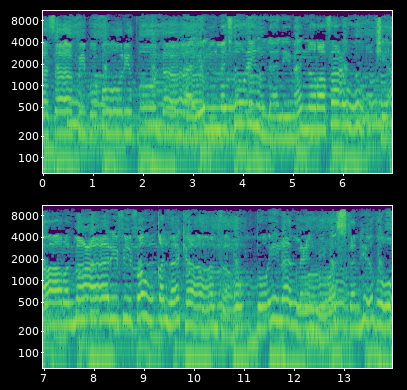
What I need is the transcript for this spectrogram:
الأسى في بحور الظلام هل المجد إلا لمن رفعوا شعار المعارف فوق الأكام؟ فهبوا إلى العلم واستنهضوا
